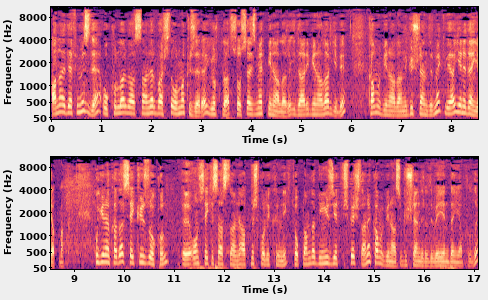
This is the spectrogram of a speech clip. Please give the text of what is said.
Ana hedefimiz de okullar ve hastaneler başta olmak üzere yurtlar, sosyal hizmet binaları, idari binalar gibi kamu binalarını güçlendirmek veya yeniden yapmak. Bugüne kadar 800 okul, 18 hastane, 60 poliklinik, toplamda 1175 tane kamu binası güçlendirildi ve yeniden yapıldı.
